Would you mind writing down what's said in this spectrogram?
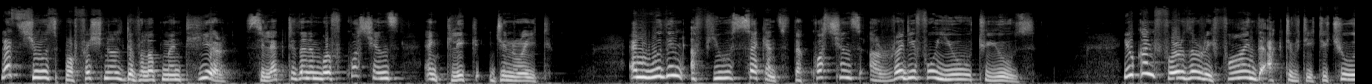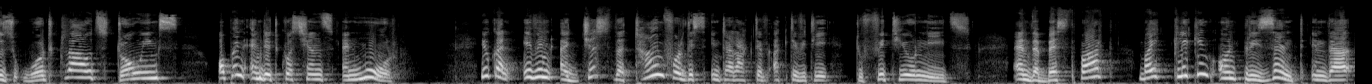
Let's choose professional development here. Select the number of questions and click generate and within a few seconds the questions are ready for you to use. You can further refine the activity to choose word clouds, drawings, open-ended questions and more. You can even adjust the time for this interactive activity to fit your needs. And the best part, by clicking on present in the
